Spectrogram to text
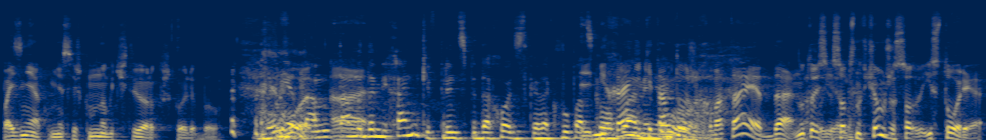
Поздняк, у меня слишком много четверок в школе было. Да нет, Вот, там, там а- и до механики, в принципе, доходит, когда клуб И адского Механики пламени. там О, тоже хватает, да. Ну, то есть, Охуенно. собственно, в чем же история?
